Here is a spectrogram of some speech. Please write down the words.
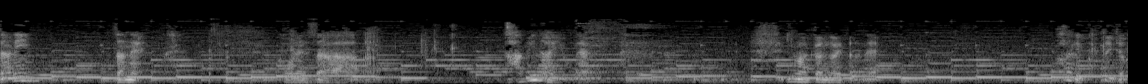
ダリン残念。これさ、噛めないよね。今考えたらね。歯にくっついちゃう。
